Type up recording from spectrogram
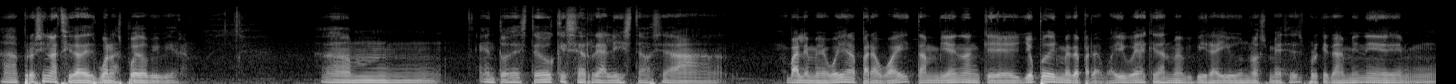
Ah, pero sí en las ciudades buenas puedo vivir. Entonces tengo que ser realista, o sea, vale, me voy a Paraguay también, aunque yo puedo irme de Paraguay y voy a quedarme a vivir ahí unos meses porque también eh,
